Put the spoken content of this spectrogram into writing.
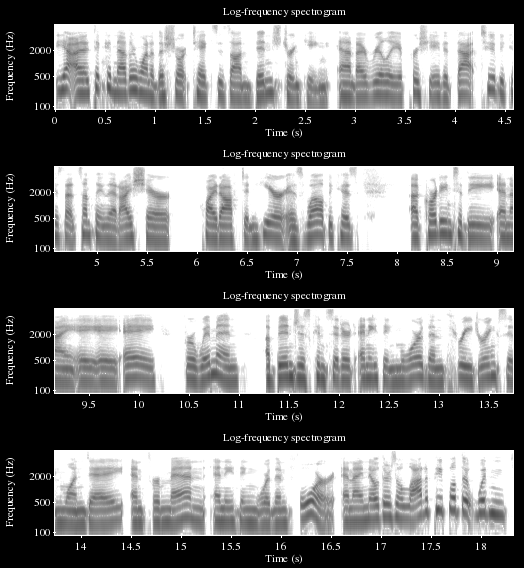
yeah i think another one of the short takes is on binge drinking and i really appreciated that too because that's something that i share quite often here as well because according to the NIAAA, for women, a binge is considered anything more than three drinks in one day, and for men, anything more than four. And I know there's a lot of people that wouldn't,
